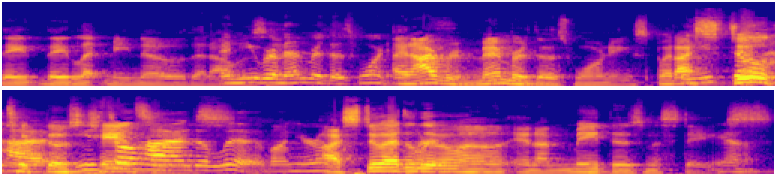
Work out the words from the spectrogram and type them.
They they let me know that I And was you like- remember those warnings. and I remember those warnings, but I You still, took those you chances. You still had to live on your own. I still had to live on my own, and I made those mistakes.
